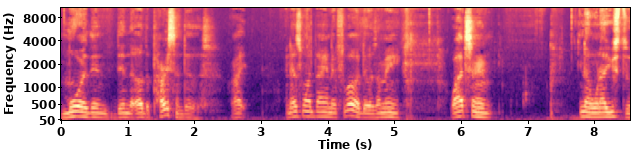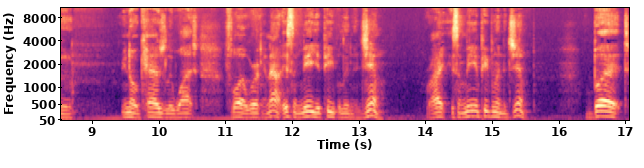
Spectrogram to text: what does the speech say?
more than than the other person does, right? And that's one thing that Floyd does. I mean, watching you know, when I used to you know, casually watch Floyd working out, it's a million people in the gym, right? It's a million people in the gym. But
